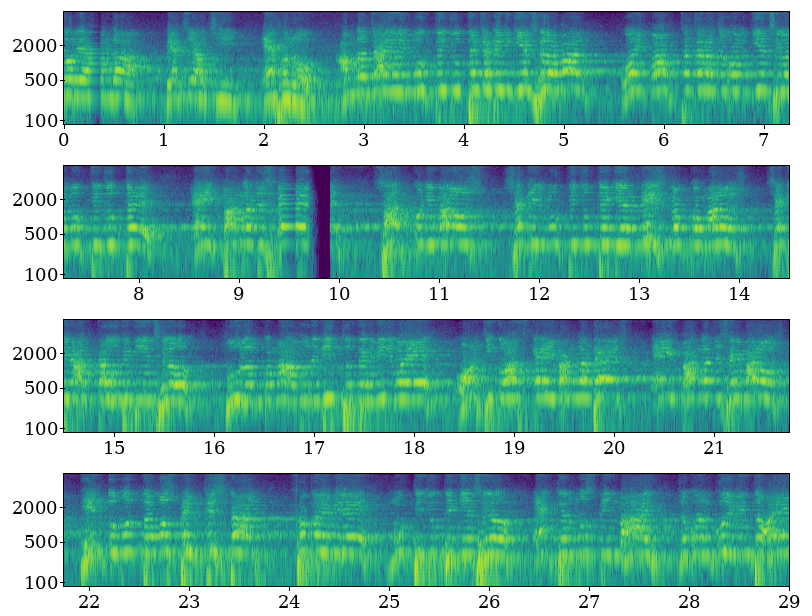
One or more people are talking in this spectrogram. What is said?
ধরে আমরা বেঁচে আছি এখনও। আমরা চাই ওই মুক্তিযুদ্ধে যেদিন গিয়েছিল আমার, ওই যখন গিয়েছিল মুক্তিযুদ্ধে, এই বাংলাদেশে সাত কোটি মানুষ, সেদিন মুক্তিযুদ্ধে গিয়ে তেইশ লক্ষ মানুষ সেদিন আত্মাহুতি দিয়েছিল। দু লক্ষ মাহবুবের বিনিময়ে অর্জিত আজকের এই বাংলাদেশ, এই বাংলাদেশের মানুষ হিন্দু, বুদ্ধ, মুসলিম, খ্রিস্টান সকলে মিলে মুক্তিযুদ্ধে গিয়েছিল। একজন মুসলিম ভাই যখন গুলিবিদ্ধ হয়ে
